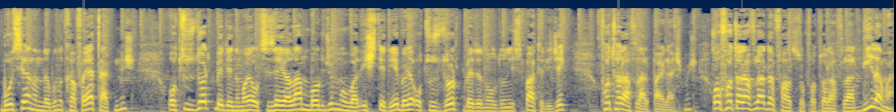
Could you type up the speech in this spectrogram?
Buse Hanım da bunu kafaya takmış. 34 bedenim ayol size yalan borcum mu var işte diye böyle 34 beden olduğunu ispat edecek fotoğraflar paylaşmış. O fotoğraflar da falso fotoğraflar değil ama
